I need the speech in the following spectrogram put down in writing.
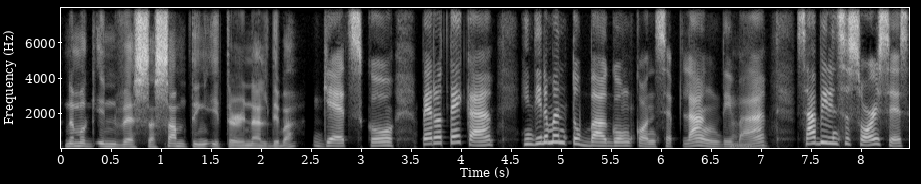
na mag-invest sa something eternal, di ba? Gets ko. Pero teka, hindi naman to bagong concept lang, di ba? Sabi rin sa sources,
